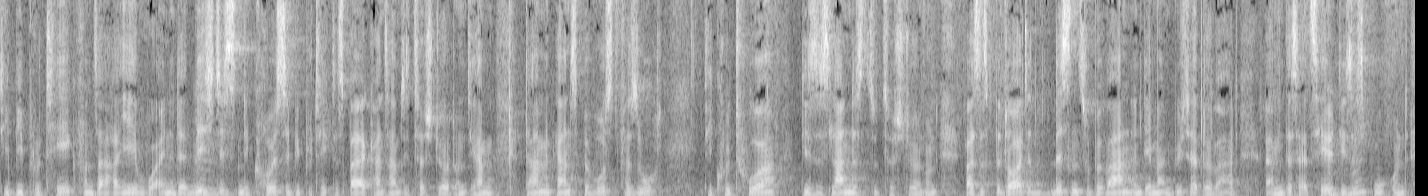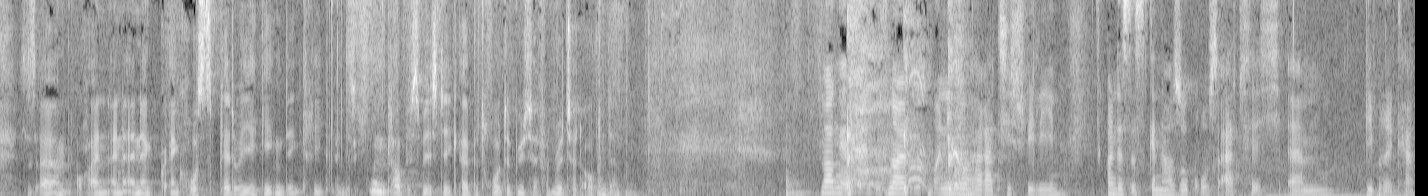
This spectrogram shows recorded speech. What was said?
die Bibliothek von Sarajevo, eine der mhm. wichtigsten, die größte Bibliothek des Balkans, haben sie zerstört. Und sie haben damit ganz bewusst versucht, die Kultur dieses Landes zu zerstören. Und was es bedeutet, Wissen zu bewahren, indem man Bücher bewahrt, ähm, das erzählt mhm. dieses Buch. Und es ist ähm, auch ein, ein, ein, ein großes Plädoyer gegen den Krieg. Ich finde es unglaublich wichtig. Äh, bedrohte Bücher von Richard Ovenden. Morgen erscheint das neue Buch von Nino Haratischvili. Und es ist genauso großartig. Ähm, Bibelka.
